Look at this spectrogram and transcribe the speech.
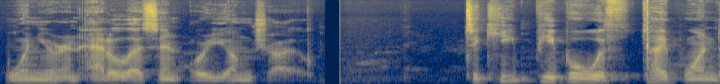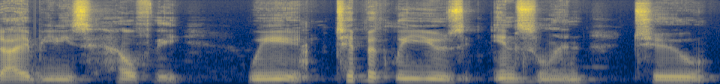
when you're an adolescent or young child. To keep people with type 1 diabetes healthy, we typically use insulin to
